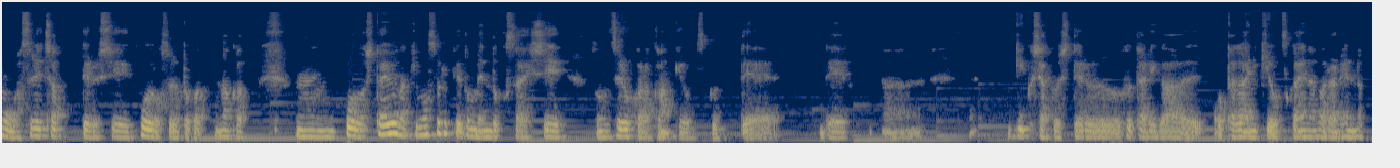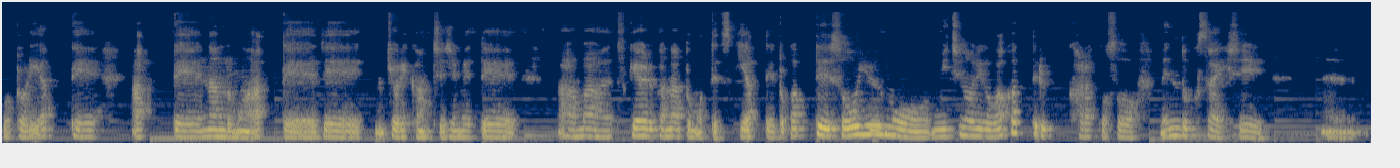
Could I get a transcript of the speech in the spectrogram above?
もう忘れちゃってるし、恋をするとか、なんか、うん、恋をしたような気もするけどめんどくさいし、そのゼロから関係を作って、で、うん、ギクシャクしてる二人がお互いに気を使いながら連絡を取り合って、会って、何度も会って、で、距離感縮めて、ああまあ、付き合えるかなと思って付き合ってとかって、そういうもう道のりが分かってるからこそめんどくさいし、うん、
